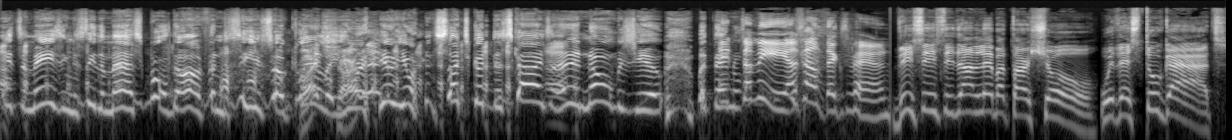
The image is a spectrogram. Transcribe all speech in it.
It's amazing to see the mask pulled off and to see you so clearly. You were, you, you were in such good disguise, and I didn't know it was you. But then It's a me, a Celtics fan. This is the Don Le Batard Show with the Stugotz.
